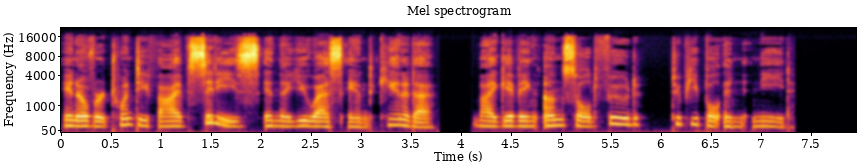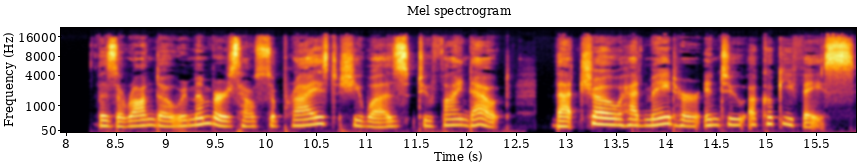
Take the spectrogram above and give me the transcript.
in over 25 cities in the US and Canada by giving unsold food to people in need. Lizarondo remembers how surprised she was to find out that Cho had made her into a cookie face.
